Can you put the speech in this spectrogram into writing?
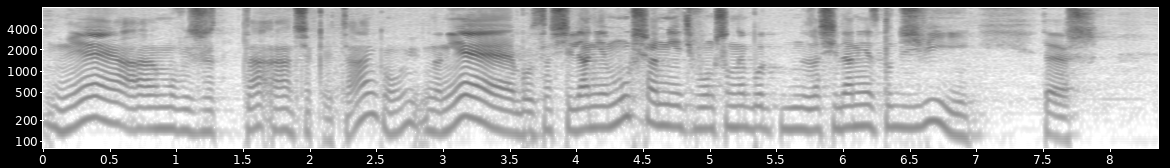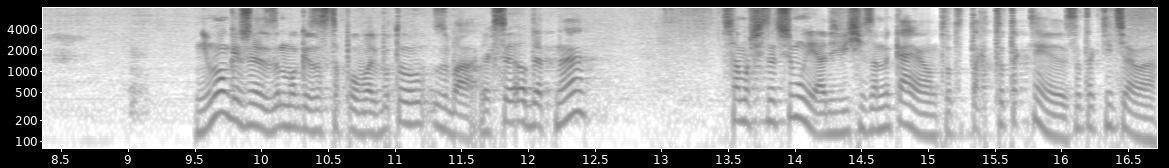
Nie, a mówisz, że ta... A, czekaj, tak? No nie, bo zasilanie muszę mieć włączone, bo zasilanie jest do drzwi. Też. Nie mogę, że mogę zastopować, bo to, zobacz, jak sobie odetnę, samo się zatrzymuje, a drzwi się zamykają. To, to, tak, to tak nie jest, to tak nie działa.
